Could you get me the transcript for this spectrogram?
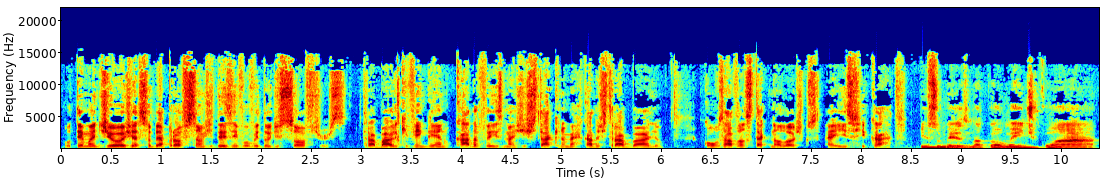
O tema de hoje é sobre a profissão de desenvolvedor de softwares, trabalho que vem ganhando cada vez mais destaque no mercado de trabalho com os avanços tecnológicos. É isso, Ricardo? Isso mesmo. Atualmente, com a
